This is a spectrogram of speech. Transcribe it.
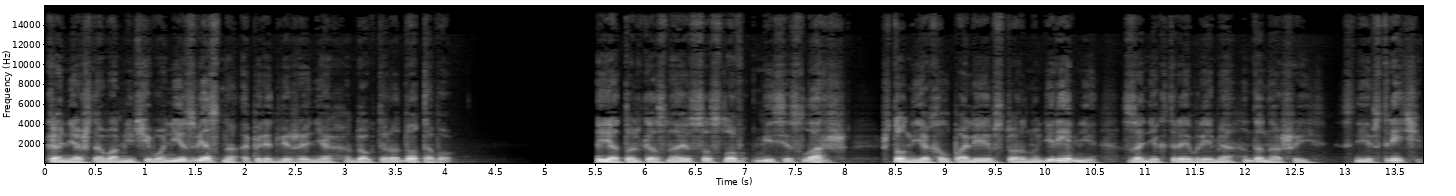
конечно, вам ничего не известно о передвижениях доктора до того». Я только знаю со слов миссис Ларш, что он ехал по аллее в сторону деревни за некоторое время до нашей с ней встречи.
